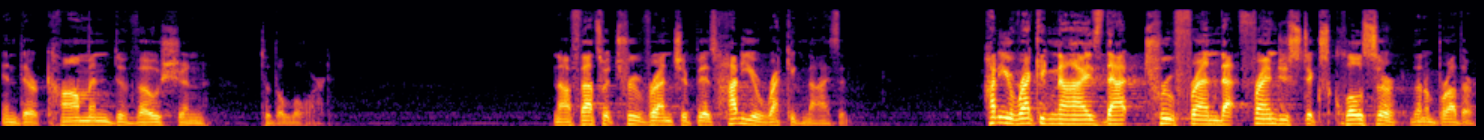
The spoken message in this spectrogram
in their common devotion to the Lord. Now, if that's what true friendship is, how do you recognize it? How do you recognize that true friend, that friend who sticks closer than a brother?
